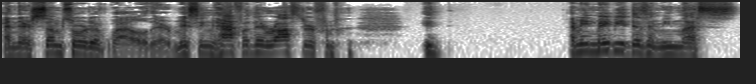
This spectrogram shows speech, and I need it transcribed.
and there's some sort of, well, they're missing half of their roster from it. I mean, maybe it doesn't mean less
